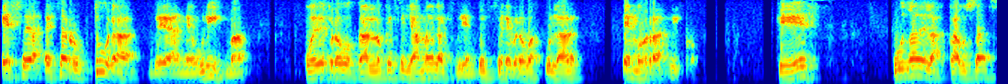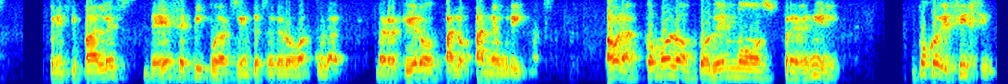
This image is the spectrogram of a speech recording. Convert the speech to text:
Esa, esa ruptura de aneurisma puede provocar lo que se llama el accidente cerebrovascular hemorrágico, que es una de las causas principales de ese tipo de accidente cerebrovascular. Me refiero a los aneurismas. Ahora, ¿cómo los podemos prevenir? Un poco difícil,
